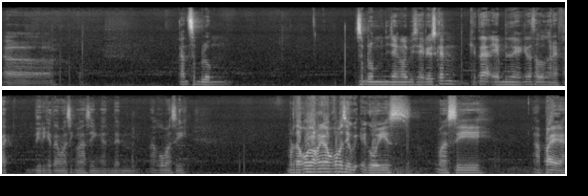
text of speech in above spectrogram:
eh, kan sebelum sebelum yang lebih serius kan kita ya bener kita selalu nge-reflect diri kita masing-masing kan. Dan aku masih menurut aku orangnya aku masih egois masih apa ya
